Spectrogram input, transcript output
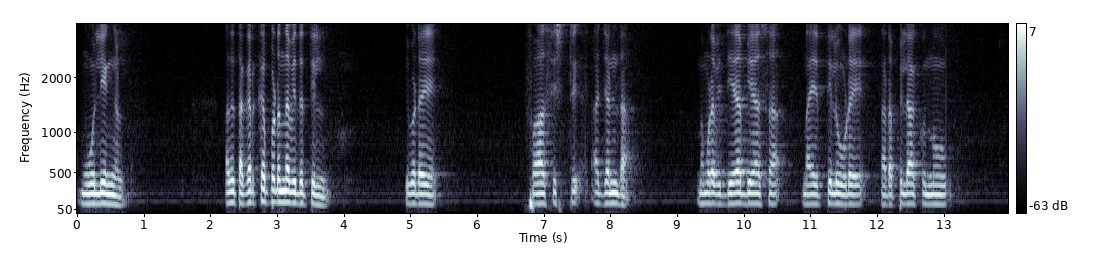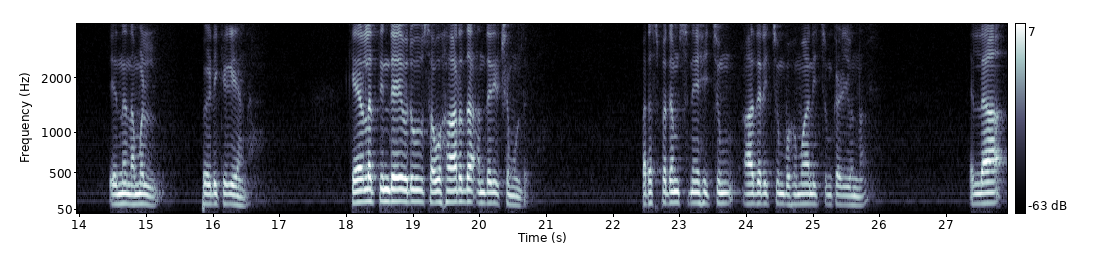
മൂല്യങ്ങൾ അത് തകർക്കപ്പെടുന്ന വിധത്തിൽ ഇവിടെ ഫാസിസ്റ്റ് അജണ്ട നമ്മുടെ വിദ്യാഭ്യാസ നയത്തിലൂടെ നടപ്പിലാക്കുന്നു എന്ന് നമ്മൾ പേടിക്കുകയാണ്. കേരളത്തിന്റെ ഒരു സൗഹാർദ്ദ അന്തരീക്ഷമുണ്ട്. പരസ്പരം സ്നേഹിച്ചും ആദരിച്ചും ബഹുമാനിച്ചും കഴിയുന്ന എല്ലാ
